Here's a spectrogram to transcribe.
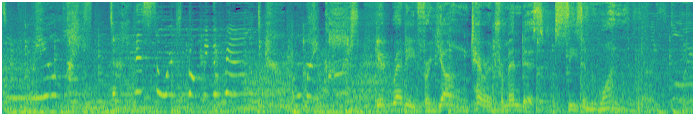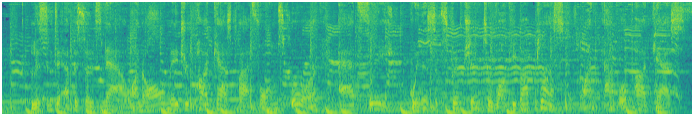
see real life dinosaurs roaming around. Oh my gosh. Get ready for Young Tara Tremendous Season 1. Listen to episodes now on all major podcast platforms or ad free with a subscription to WonkyBot Plus on Apple Podcasts.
